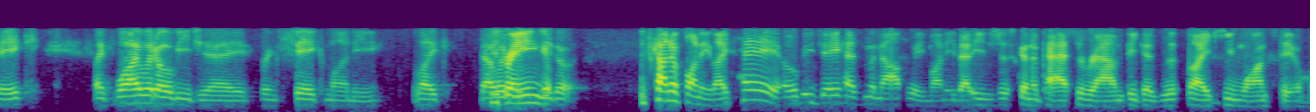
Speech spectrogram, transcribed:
fake. Like, why would OBJ bring fake money? Like that He's would bringing, be the it's kind of funny. Like, hey, OBJ has monopoly money that he's just gonna pass around because like he wants to.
